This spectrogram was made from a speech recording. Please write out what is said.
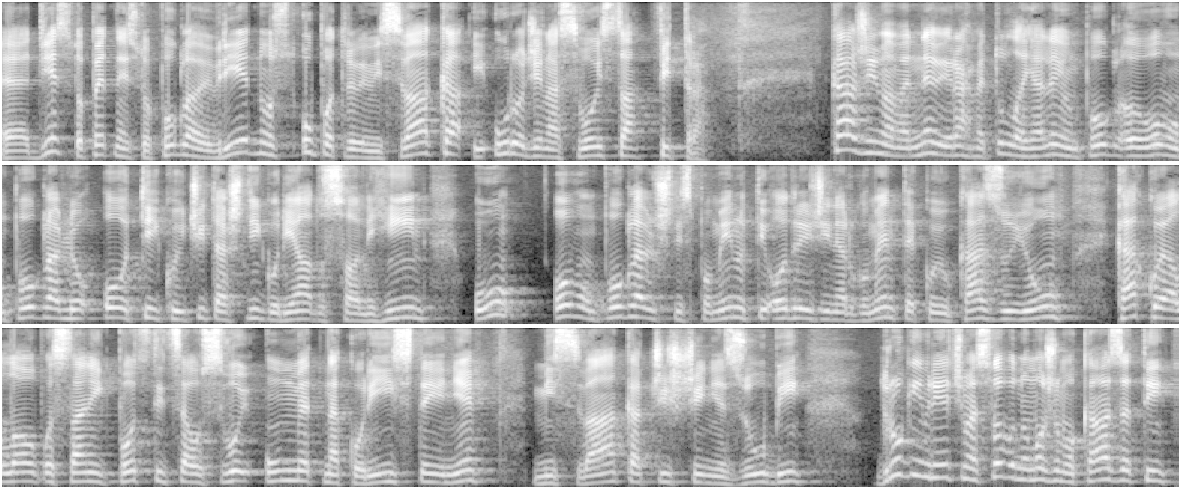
215. E, poglavlje vrijednost upotrebe mi svaka i urođena svojstva fitra. Kaže imam Nevi Rahmetullahi u ovom poglavlju o ti koji čitaš knjigu Rijadu Salihin u ovom poglavlju ću ti spomenuti određene argumente koji ukazuju kako je Allah poslanik podsticao svoj umet na korištenje misvaka, čišćenje zubi. Drugim riječima slobodno možemo kazati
